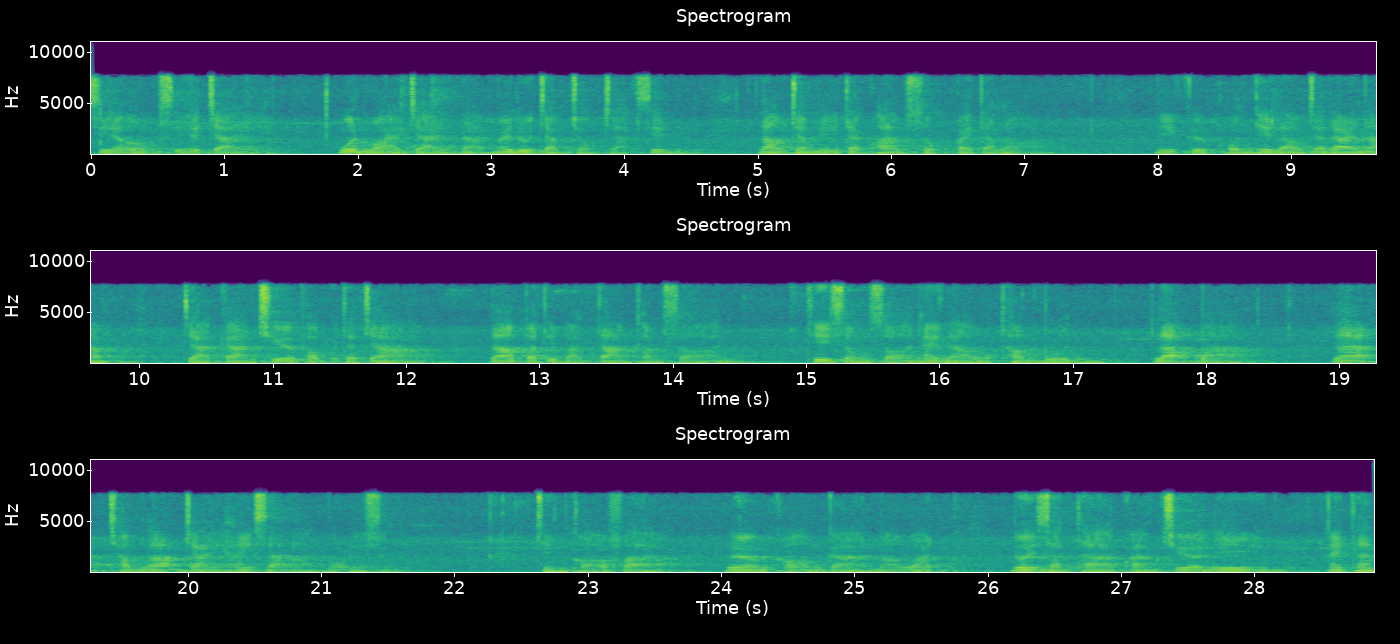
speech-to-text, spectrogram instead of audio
เสียอกเสียใจ วุ่นวายใจแบบไม่รู้จักจบจากสิ้น เราจะมีแต่ความสุขไปตลอด นี่คือผลที่เราจะได้รับจากการเชื่อพระพุทธเจ้า แล้วปฏิบัติตามคำสอนที่ทรงสอนให้เราทำบุญละบาป และชำระใจให้สะอาดบริสุทธิ์ จึงขอฝากเรื่องของการมาวัดด้วยศรัทธาความเชื่อนี้ ให้ท่าน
